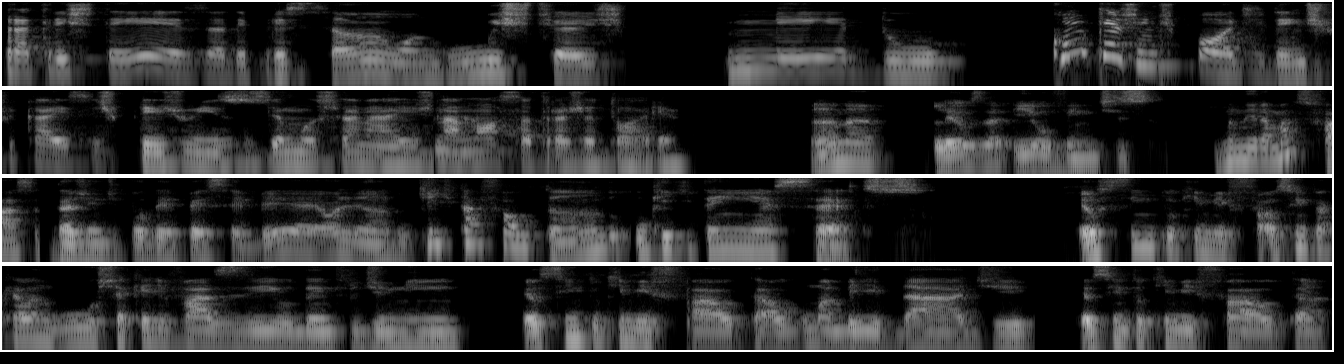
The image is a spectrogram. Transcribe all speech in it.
para tristeza, depressão, angústias, medo. Como que a gente pode identificar esses prejuízos emocionais na nossa trajetória? Ana, Leusa e ouvintes, a maneira mais fácil da gente poder perceber é olhando o que está faltando, o que, que tem em excesso. Eu sinto que me eu sinto aquela angústia, aquele vazio dentro de mim. Eu sinto que me falta alguma habilidade. Eu sinto que me falta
